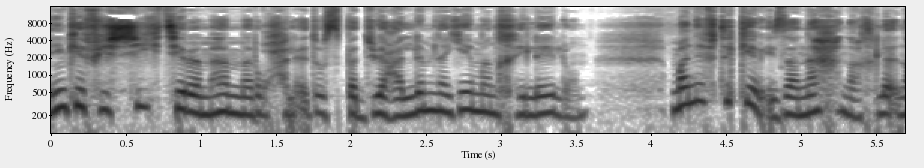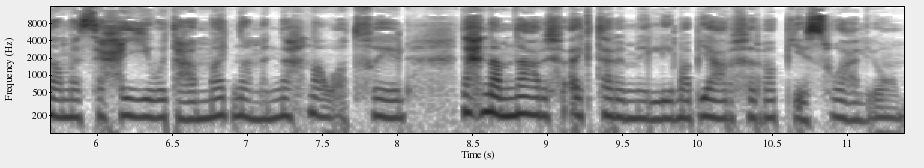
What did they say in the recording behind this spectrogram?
يمكن في شيء كتير مهم روح القدس بده يعلمنا إياه من خلالهم. ما نفتكر إذا نحن خلقنا مسيحية وتعمدنا من نحن وأطفال نحن بنعرف أكثر من اللي ما بيعرف الرب يسوع اليوم.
